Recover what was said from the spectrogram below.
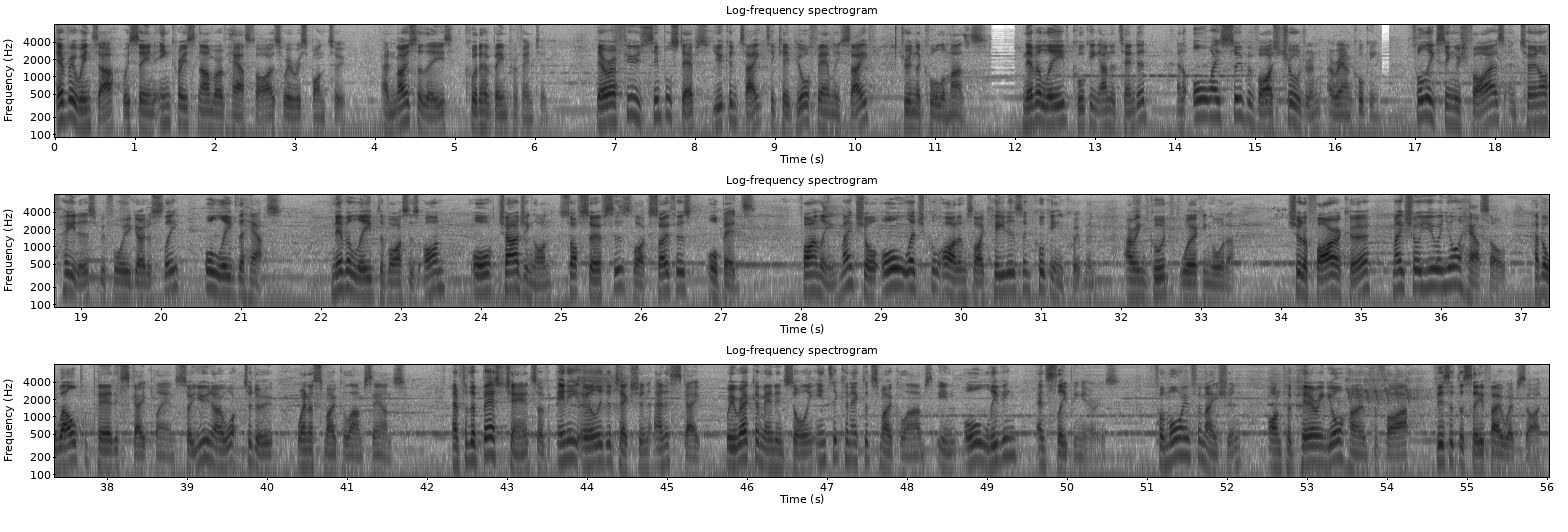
Every winter we see an increased number of house fires we respond to and most of these could have been prevented. There are a few simple steps you can take to keep your family safe during the cooler months. Never leave cooking unattended and always supervise children around cooking. Fully extinguish fires and turn off heaters before you go to sleep or leave the house. Never leave devices on or charging on soft surfaces like sofas or beds. Finally, make sure all electrical items like heaters and cooking equipment are in good working order. Should a fire occur, make sure you and your household have a well prepared escape plan so you know what to do when a smoke alarm sounds. And for the best chance of any early detection and escape, we recommend installing interconnected smoke alarms in all living and sleeping areas. For more information on preparing your home for fire, visit the CFA website.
